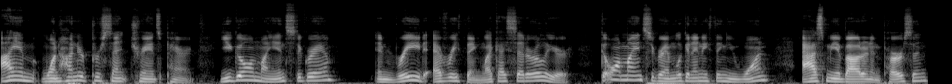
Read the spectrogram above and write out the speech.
I am 100% transparent. You go on my Instagram and read everything. Like I said earlier, go on my Instagram, look at anything you want, ask me about it in person.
